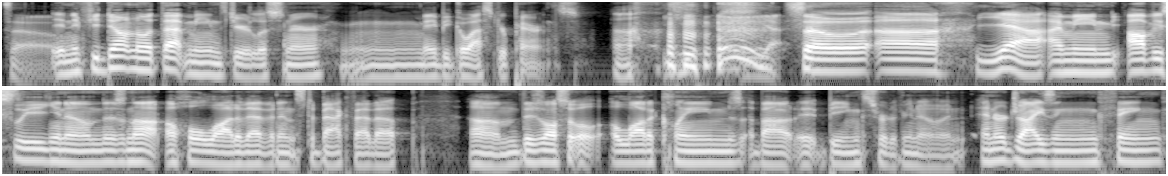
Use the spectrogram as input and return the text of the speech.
So And if you don't know what that means, dear listener, mm, maybe go ask your parents. Uh, Yeah. So, uh, yeah, I mean, obviously, you know, there's not a whole lot of evidence to back that up. Um, there's also a lot of claims about it being sort of, you know, an energizing thing.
